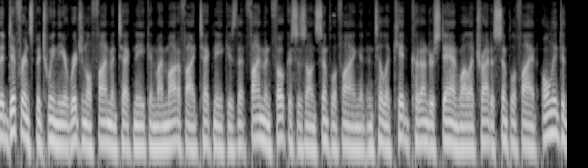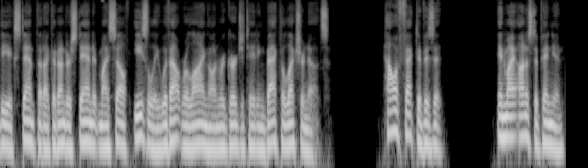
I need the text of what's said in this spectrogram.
The difference between the original Feynman technique and my modified technique is that Feynman focuses on simplifying it until a kid could understand, while I try to simplify it only to the extent that I could understand it myself easily without relying on regurgitating back the lecture notes. How effective is it? In my honest opinion,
